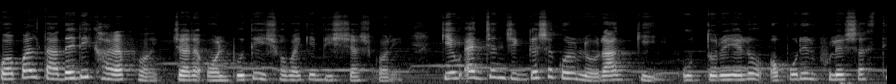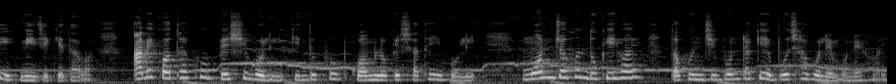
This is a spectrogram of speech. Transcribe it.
কপাল তাদেরই খারাপ হয়, যারা অল্পতেই সবাইকে বিশ্বাস করে। কেউ একজন জিজ্ঞাসা করল, রাগ কি? উত্তরে এলো, অপরের ভুলের শাস্তি নিজেকে দেওয়া। আমি কথা খুব বেশি বলি, কিন্তু খুব কম লোকের সাথেই বলি। মন যখন দুঃখী হয়, তখন জীবনটাকে বোঝা বলে মনে হয়।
